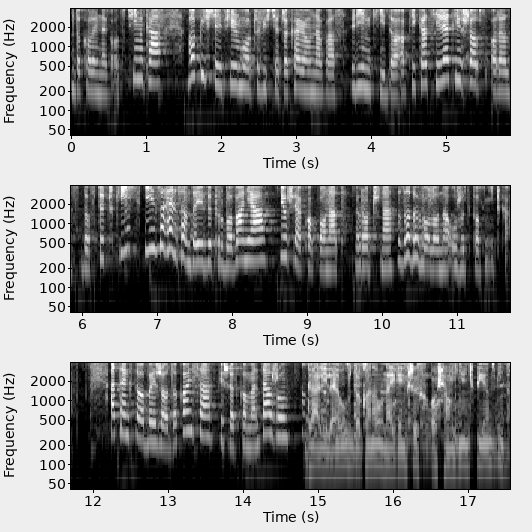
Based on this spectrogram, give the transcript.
do kolejnego odcinka. W opisie filmu oczywiście czekają na Was linki do aplikacji Letyshops oraz do wtyczki i zachęcam do jej wypróbowania już jako ponad roczna zadowolona użytkowniczka. A ten, kto obejrzał do końca, pisze w komentarzu. Galileusz dokonał największych osiągnięć pijąc wino.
